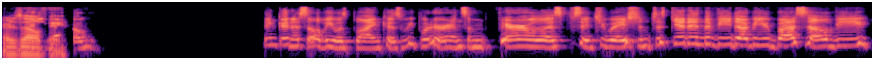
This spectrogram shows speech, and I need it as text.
There's Elvy. Thank goodness Elvy was blind because we put her in some perilous situation. Just get in the VW bus, Elvy.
